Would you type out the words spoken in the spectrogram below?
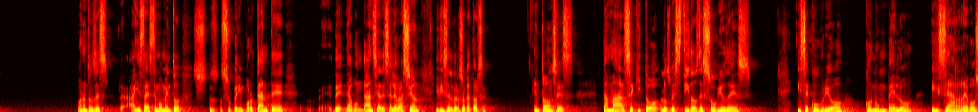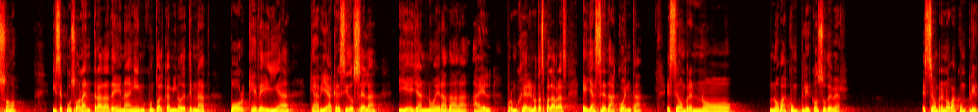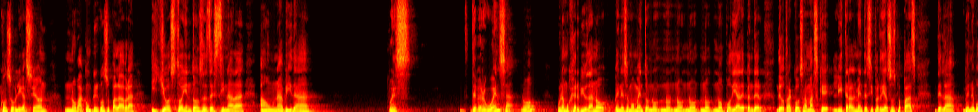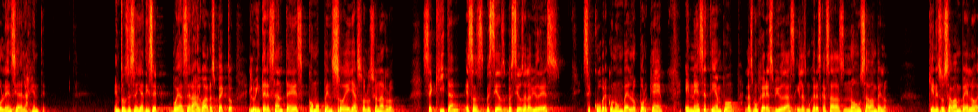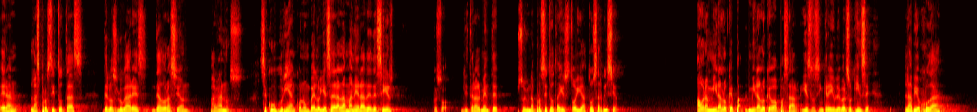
Bueno, entonces ahí está este momento súper importante de, de, abundancia, de celebración. Y dice el verso 14. Entonces, Tamar se quitó los vestidos de su viudez y se cubrió con un velo y se arrebozó y se puso a la entrada de Enaim junto al camino de Timnat porque veía que había crecido Sela y ella no era dada a él por mujer. En otras palabras, ella se da cuenta, este hombre no, no va a cumplir con su deber. Este hombre no va a cumplir con su obligación, no va a cumplir con su palabra y yo estoy entonces destinada a una vida, pues, de vergüenza, ¿no? Una mujer viuda no, en ese momento, no, no, no, no, no podía depender de otra cosa más que literalmente, si perdía a sus papás, de la benevolencia de la gente. Entonces ella dice, voy a hacer algo al respecto. Y lo interesante es cómo pensó ella solucionarlo. Se quita esos vestidos, vestidos de la viudez, se cubre con un velo. ¿Por qué? En ese tiempo las mujeres viudas y las mujeres casadas no usaban velo. Quienes usaban velo eran las prostitutas de los lugares de adoración paganos. Se cubrían con un velo y esa era la manera de decir, pues literalmente, soy una prostituta y estoy a tu servicio. Ahora mira lo que, mira lo que va a pasar y eso es increíble. Verso 15, la vio Judá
